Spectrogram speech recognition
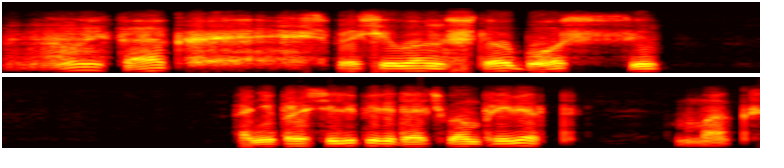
«Ну и как?» — спросил он. «Что, боссы?» «Они просили передать вам привет, Макс.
